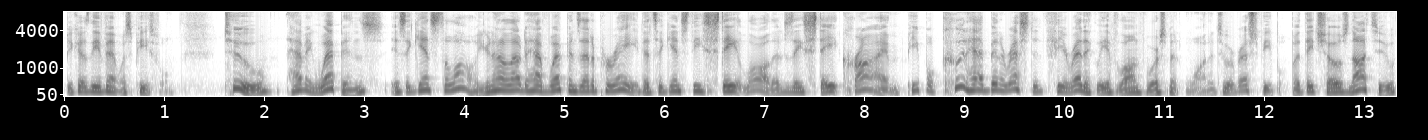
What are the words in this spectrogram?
because the event was peaceful. Two, having weapons is against the law. You're not allowed to have weapons at a parade. That's against the state law. That is a state crime. People could have been arrested theoretically if law enforcement wanted to arrest people, but they chose not to,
